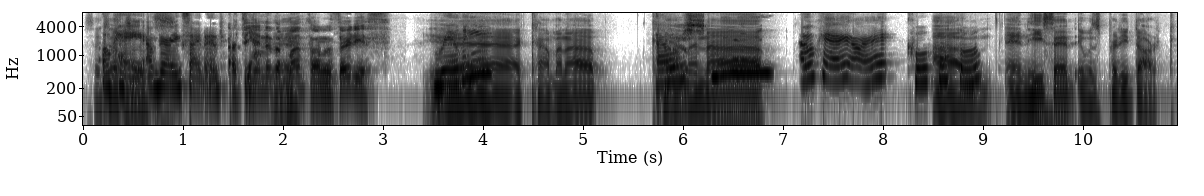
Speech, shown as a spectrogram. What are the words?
Six Okay, I'm very excited. at the Yeah. end of the Yeah. month on the thirtieth. Really? Yeah, coming up, Oh, coming shit. up. Okay, all right, cool, cool, cool. Um, and he said it was pretty dark.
